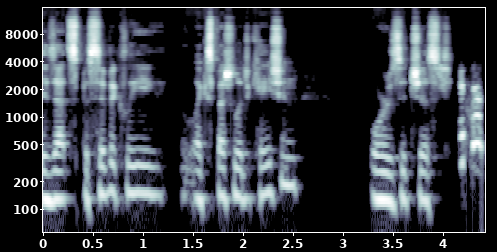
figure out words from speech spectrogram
is that specifically like special education, or is it just? It's a,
